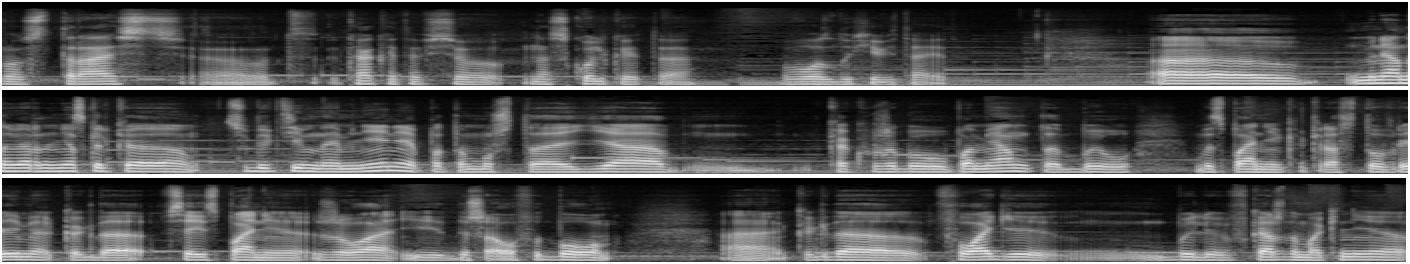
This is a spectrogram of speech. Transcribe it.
про страсть. Вот как это все, насколько это в воздухе витает? Uh, у меня, наверное, несколько субъективное мнение, потому что я как уже было упомянуто, был в Испании как раз в то время, когда вся Испания жила и дышала футболом. А, когда флаги были в каждом окне,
